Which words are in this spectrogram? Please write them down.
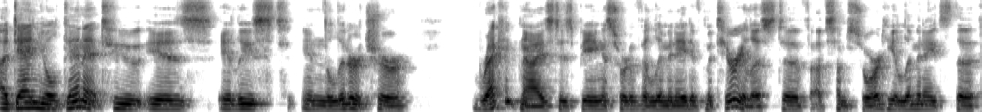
uh, Daniel Dennett, who is, at least in the literature, recognized as being a sort of eliminative materialist of, of some sort. He eliminates the,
